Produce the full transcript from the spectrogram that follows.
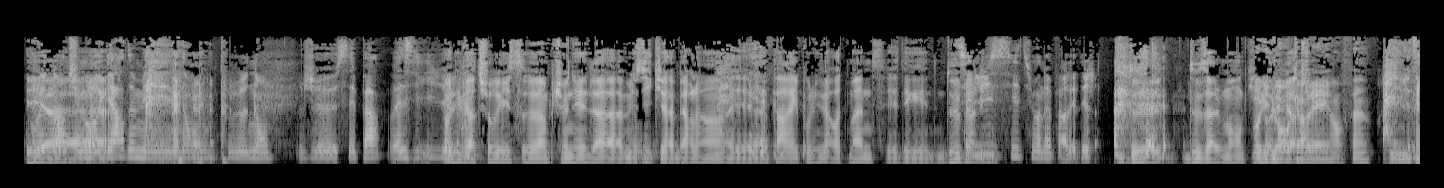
Et ouais, non, tu me euh, regardes, mais non, je, non, je sais pas. Vas-y. Oliver Turis, un pionnier de la musique à Berlin, et euh, pareil pour Oliver Hotman, c'est des deux C'est lui, Berlin, si tu m'en as parlé déjà. deux, deux Allemands qui. Oliver Oliver Carré, enfin. Il était,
